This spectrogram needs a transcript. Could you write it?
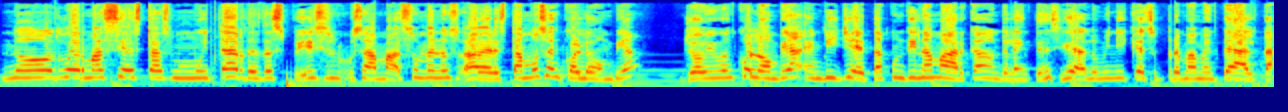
no duermas si estás muy tarde, o sea, más o menos, a ver, estamos en Colombia, yo vivo en Colombia, en Villeta, Cundinamarca, donde la intensidad lumínica es supremamente alta.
